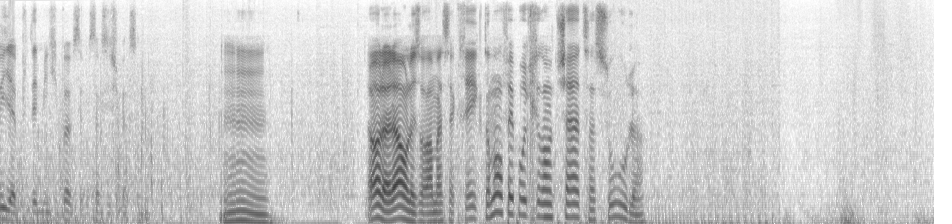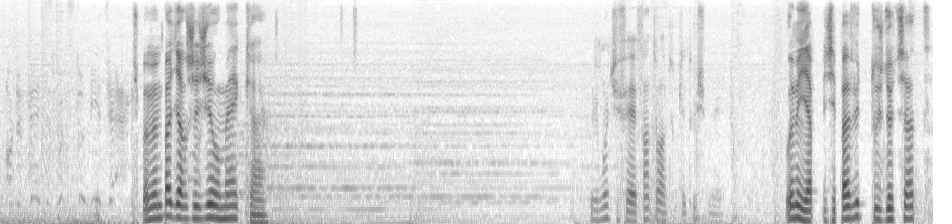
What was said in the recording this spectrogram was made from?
Oui, il y a plus d'ennemis qui peuvent, c'est pour ça que c'est super simple. Hmm. Oh là là, on les aura massacrés. Comment on fait pour écrire dans le chat Ça saoule. Je peux même pas dire GG au mec. Moins, tu fais F1, t'auras toutes les touches, mais. Ouais, mais a... j'ai pas vu de touche de chat.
